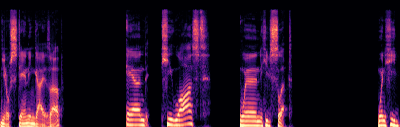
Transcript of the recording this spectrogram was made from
you know, standing guys up. And he lost when he slipped when he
